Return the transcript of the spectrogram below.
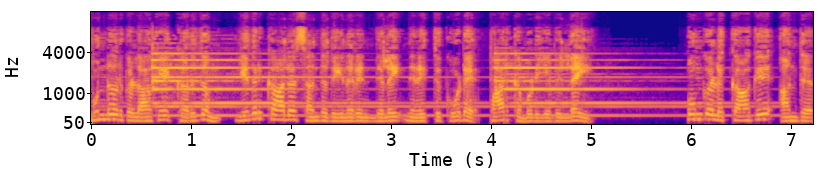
முன்னோர்களாக கருதும் எதிர்கால சந்ததியினரின் நிலை நினைத்து கூட பார்க்க முடியவில்லை. உங்களுக்காக அந்த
